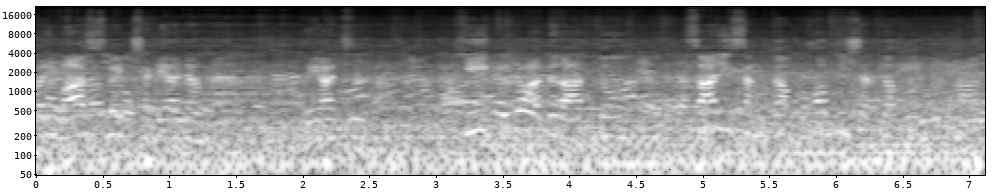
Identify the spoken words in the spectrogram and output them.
ਪਰਿਵਾਰ ਸਮੇਤ ਛੱਡਿਆ ਜਾਂਦਾ ਹੈ। ਤੇ ਅੱਜ ਠੀਕ ਅੱਧ ਰਾਤ ਤੋਂ ਸਾਰੀ ਸੰਗਤਾਂ ਬਹੁਤ ਹੀ ਸ਼ਰਧਾਪੂਰਵਕ ਨਾਲ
